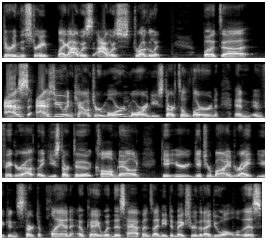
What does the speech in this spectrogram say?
during the stream. Like I was I was struggling. But uh as as you encounter more and more and you start to learn and, and figure out like you start to calm down get your get your mind right you can start to plan okay when this happens i need to make sure that i do all of this.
